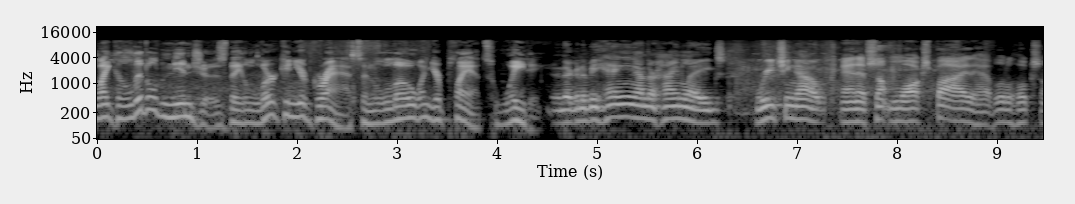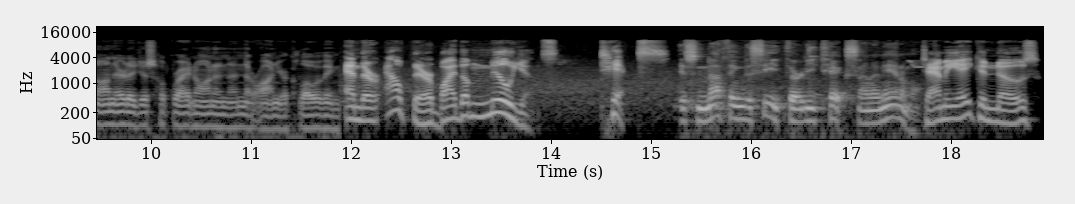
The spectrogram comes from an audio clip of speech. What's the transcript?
Like little ninjas, they lurk in your grass and low on your plants, waiting. And they're going to be hanging on their hind legs, reaching out. And if something walks by, they have little hooks on there. They just hook right on, and then they're on your clothing. And they're out there by the millions. Ticks. It's nothing to see 30 ticks on an animal. Tammy Aiken knows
